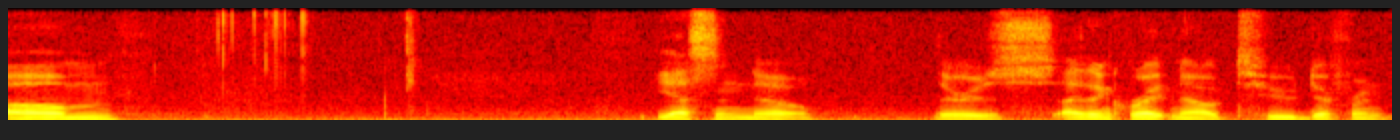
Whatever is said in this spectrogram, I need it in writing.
Um. Yes and no. There's, I think, right now two different,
